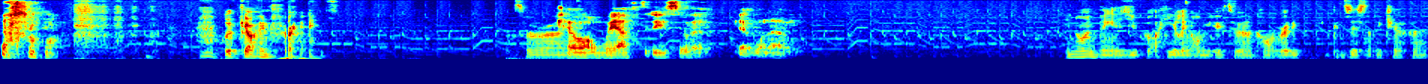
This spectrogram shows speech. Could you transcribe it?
We're going for it. It's alright. Come on, we have to do something. Uh, get one out. The annoying thing is you've got healing on Mewtwo and I can't really consistently chip it.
